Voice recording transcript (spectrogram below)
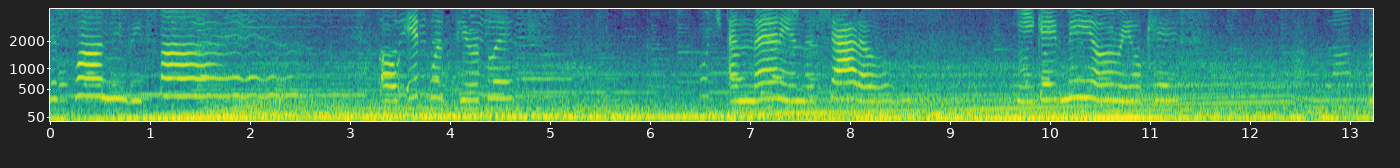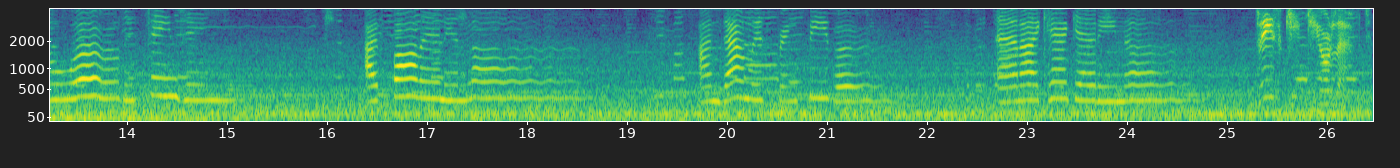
Just one brief smile. Oh, it was pure bliss. And then in the shadows, he gave me a real kiss. The world is changing. I've fallen in love. I'm down with spring fever, and I can't get enough. Please keep to your left.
